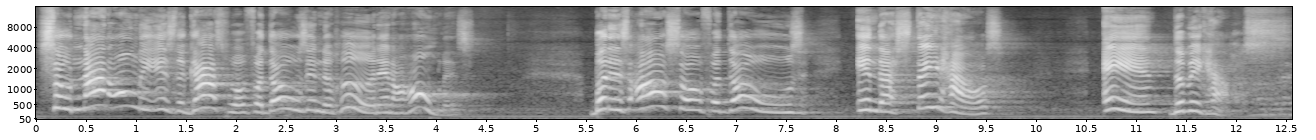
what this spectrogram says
So, not only is the gospel for those in the hood and are homeless, but it's also for those in the state house and the big house.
